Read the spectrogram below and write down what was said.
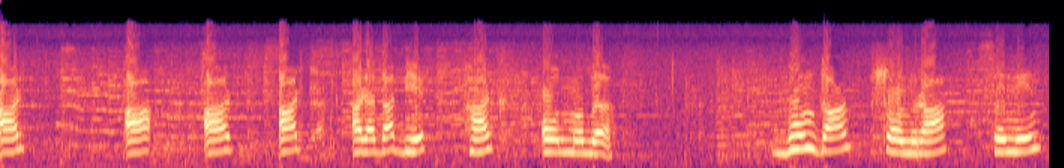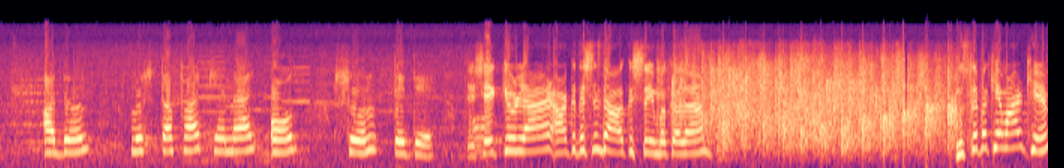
art a art art arada bir fark olmalı. Bundan sonra senin adın Mustafa Kemal olsun dedi. Teşekkürler. Arkadaşınızı da alkışlayın bakalım. Mustafa Kemal kim?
